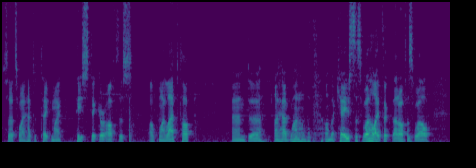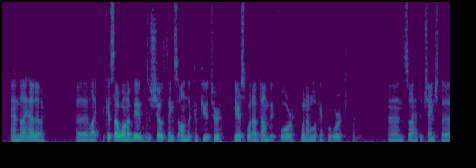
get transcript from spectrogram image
So that's why I had to take my peace sticker off this off my laptop, and uh, I had one on the on the case as well. I took that off as well, and I had a uh, like because I want to be able to show things on the computer. Here's what I've done before when I'm looking for work, and so I had to change the.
